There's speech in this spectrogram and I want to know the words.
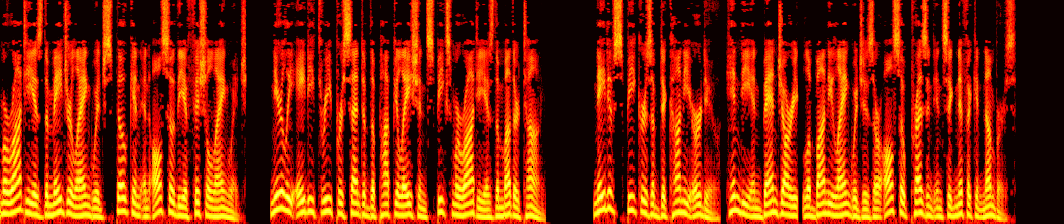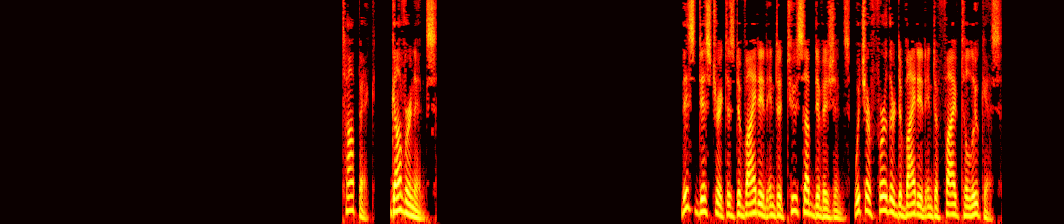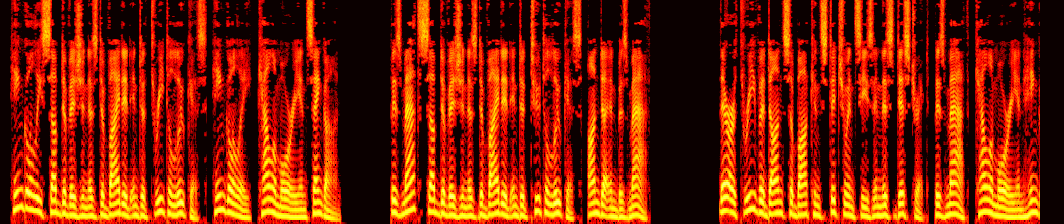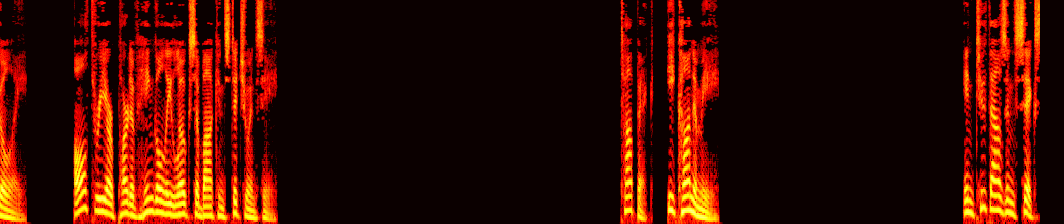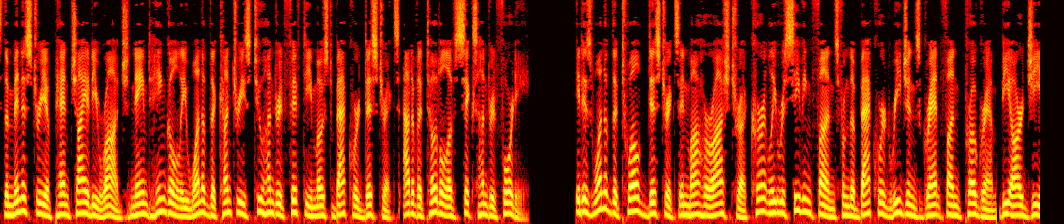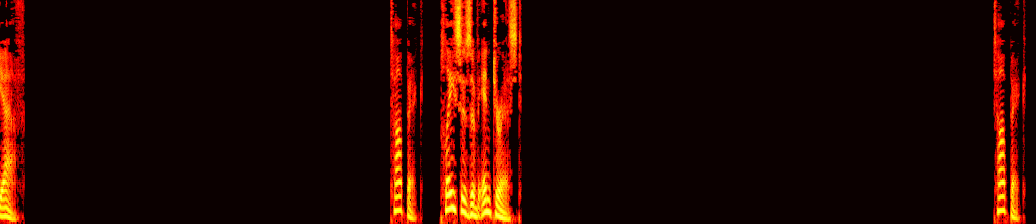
Marathi is the major language spoken and also the official language. Nearly 83% of the population speaks Marathi as the mother tongue. Native speakers of Dakani Urdu, Hindi and Banjari, Labani languages are also present in significant numbers. Governance This district is divided into two subdivisions, which are further divided into five talukas. Hingoli subdivision is divided into three talukas, Hingoli, Kalamnuri and Sengaon. Bismath subdivision is divided into two talukas, Aundha and Bismath. There are three Vidhan Sabha constituencies in this district, Bismath, Kalamnuri and Hingoli. All three are part of Hingoli Lok Sabha constituency. Economy In 2006 the Ministry of Panchayati Raj named Hingoli one of the country's 250 most backward districts out of a total of 640. It is one of the 12 districts in Maharashtra currently receiving funds from the Backward Regions Grant Fund Program BRGF. Places of interest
